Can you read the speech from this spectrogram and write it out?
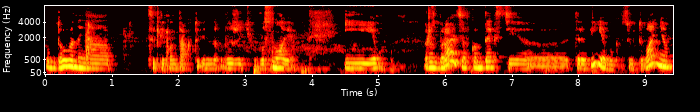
побудований на циклі контакту, він лежить в основі і розбирається в контексті е, терапії або консультування,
